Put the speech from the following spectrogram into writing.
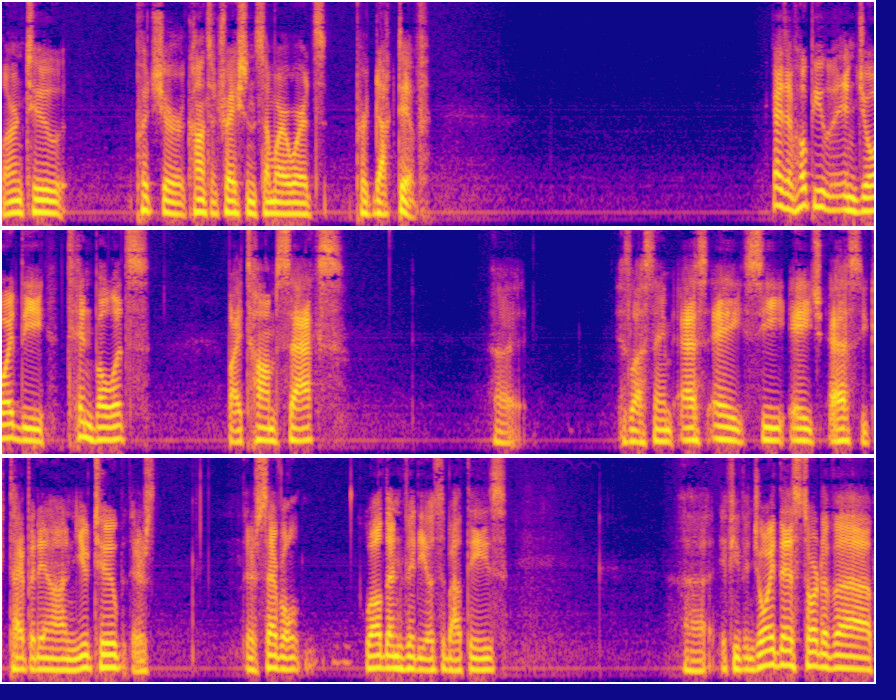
Learn to put your concentration somewhere where it's productive. Guys, I hope you enjoyed the 10 Bullets by Tom Sachs. Uh, his last name S A C H S. You can type it in on YouTube. There's there's several well done videos about these. Uh, if you've enjoyed this sort of a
